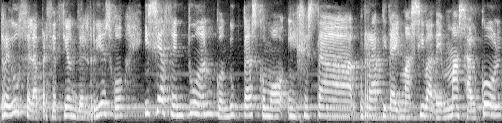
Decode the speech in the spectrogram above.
reduce la percepción del riesgo y se acentúan conductas como ingesta rápida y masiva de más alcohol,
